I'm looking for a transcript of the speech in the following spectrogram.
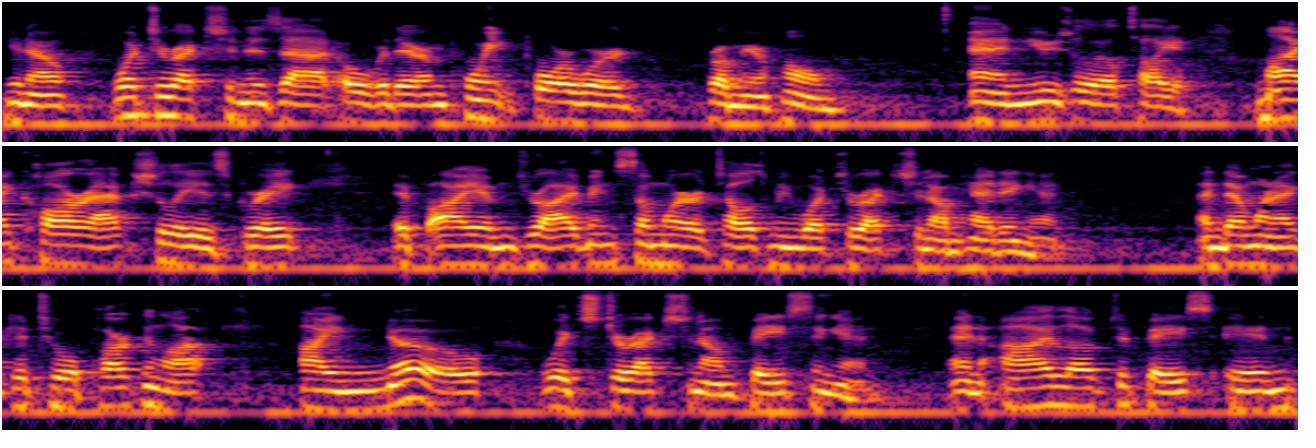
You know, what direction is that over there? And point forward from your home. And usually I'll tell you, my car actually is great. If I am driving somewhere, it tells me what direction I'm heading in. And then when I get to a parking lot, I know which direction I'm facing in. And I love to face in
